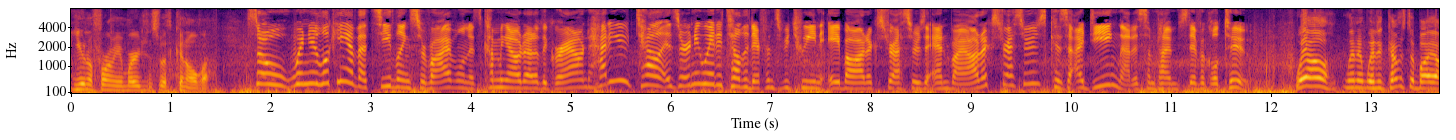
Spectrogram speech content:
uniform emergence with canola. So when you're looking at that seedling survival and it's coming out out of the ground, how do you tell, is there any way to tell the difference between abiotic stressors and biotic stressors? Because IDing that is sometimes difficult too. Well, when it, when it comes to bio,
